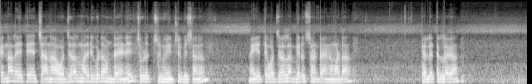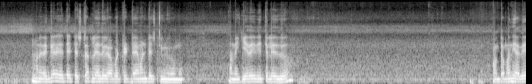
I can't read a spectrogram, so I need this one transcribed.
పెన్నాలు అయితే చాలా వజ్రాల మాదిరి కూడా ఉంటాయండి. చూడొచ్చు మీకు చూపిస్తాను. అయితే వజ్రాల మెరుస్తూ ఉంటాయన్నమాట. తెల్ల తెల్లగా. మన దగ్గర అయితే టెస్టర్ లేదు కాబట్టి డైమండ్ టెస్టింగ్ మనకి ఏదైతే తెలియదు కొంతమంది అదే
